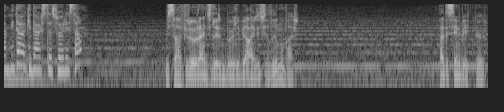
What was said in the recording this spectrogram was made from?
Ben bir dahaki derste söylesem? Misafir öğrencilerin böyle bir ayrıcalığı mı var? Hadi seni bekliyorum.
